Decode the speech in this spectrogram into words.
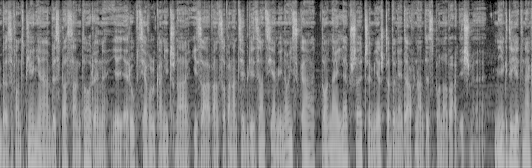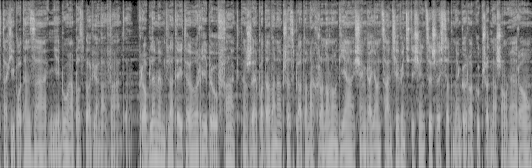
Bez wątpienia wyspa Santoryn, jej erupcja wulkaniczna i zaawansowana cywilizacja minojska to najlepsze, czym jeszcze do niedawna dysponowaliśmy. Nigdy jednak ta hipoteza nie była pozbawiona wad. Problemem dla tej teorii był fakt, że podawana przez Platona chronologia sięgająca 9600 roku przed naszą erą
